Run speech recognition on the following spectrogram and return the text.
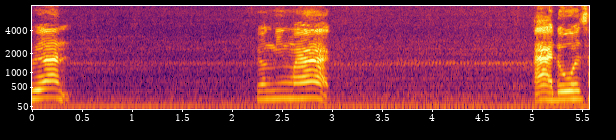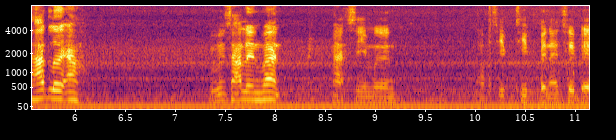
เพื่อนเครื่องนิ่งมาก อะดูชัดเลยอะดูชัดเลยเพื่อนอะสี่หมื่นเอาทิปทิปไปไหนทิปเอ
